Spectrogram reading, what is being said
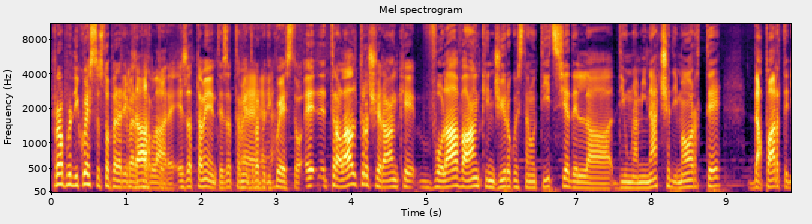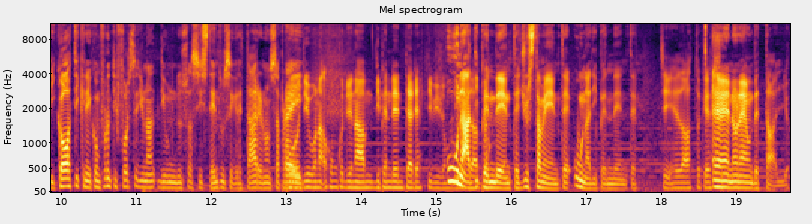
Proprio di questo sto per arrivare a Esatto. parlare. Esattamente, esattamente, Eh. proprio di questo. E, e tra l'altro c'era anche, volava anche in giro questa notizia della- di una minaccia di morte da parte di Kotick nei confronti forse di, una- di un, suo assistente, un segretario, non saprei. O di una, comunque di una dipendente di Activision Una Blizzard. dipendente, giustamente, una dipendente. Sì, esatto. Che Eh, non è un dettaglio.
